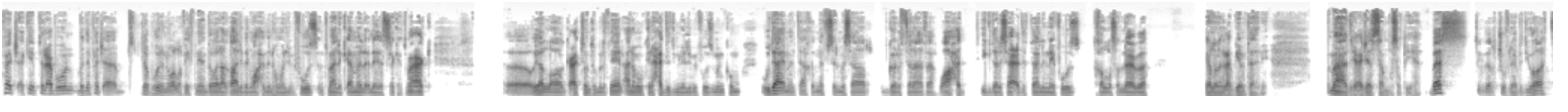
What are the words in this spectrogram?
فجأة كذا بتلعبون بعدين فجأة بتنتبهون إنه والله في اثنين ذولا غالبا واحد منهم اللي بيفوز أنت مالك أمل الا اذا سلكت معك. آه، ويلا قعدتوا أنتم الاثنين. أنا ممكن أحدد من اللي بيفوز منكم ودائما تاخذ نفس المسار بقول الثلاثة واحد يقدر يساعد الثاني إنه يفوز تخلص اللعبة يلا نلعب جيم ثاني. ما أدري عجزت انبسط فيها. بس تقدر تشوف لها فيديوهات.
